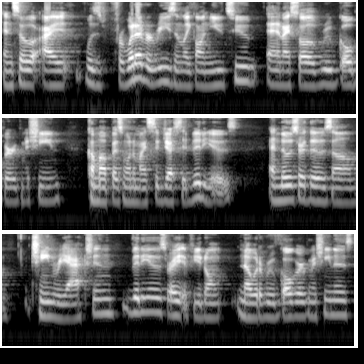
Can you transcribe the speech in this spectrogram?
And so I was, for whatever reason, like on YouTube, and I saw a Rube Goldberg machine come up as one of my suggested videos. And those are those um, chain reaction videos, right? If you don't know what a Rube Goldberg machine is.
